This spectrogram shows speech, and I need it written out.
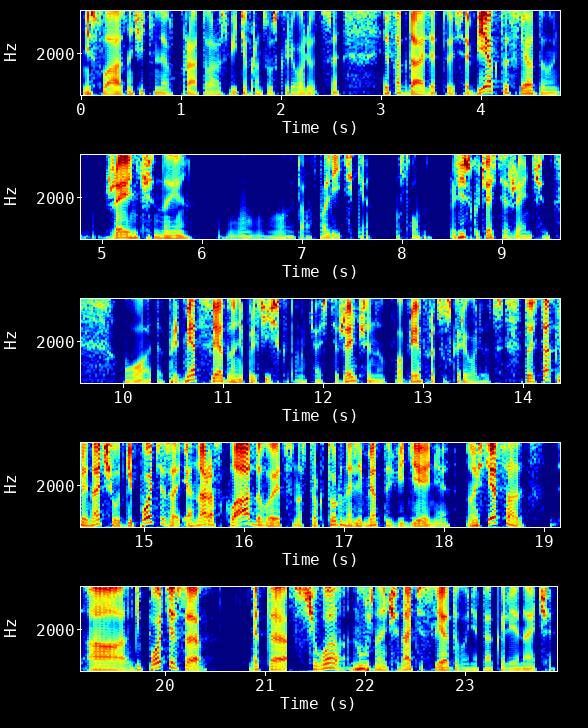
внесла значительный вклад в развитие французской революции и так далее. То есть объект исследований, женщины в, там, в политике условно, политическое участие женщин. Вот. А предмет исследования политического там, участия женщин во время французской революции. То есть так или иначе вот гипотеза, и она раскладывается на структурные элементы введения. Но, естественно, э, гипотеза — это с чего нужно начинать исследование, так или иначе.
